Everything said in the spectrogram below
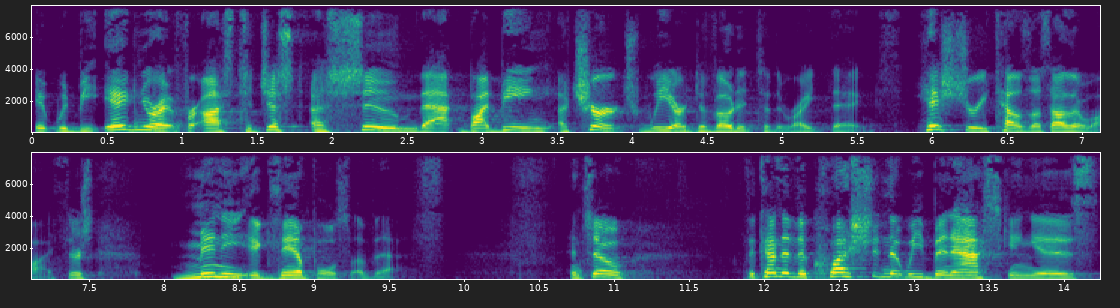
it would be ignorant for us to just assume that by being a church, we are devoted to the right things. History tells us otherwise. There's many examples of this. And so the kind of the question that we've been asking is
